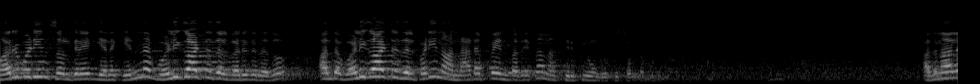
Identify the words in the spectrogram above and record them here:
மறுபடியும் சொல்கிறேன் எனக்கு என்ன வழிகாட்டுதல் வருகிறதோ அந்த வழிகாட்டுதல் படி நான் நடப்பேன் என்பதை தான் நான் திருப்பி உங்களுக்கு சொல்ல முடியும். அதனால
